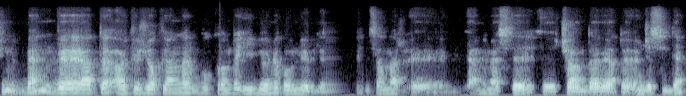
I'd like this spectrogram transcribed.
Şimdi ben ve hatta arkeoloji okuyanlar bu konuda iyi bir örnek olmayabilir. İnsanlar e, yani üniversite e, çağında veya da öncesinde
